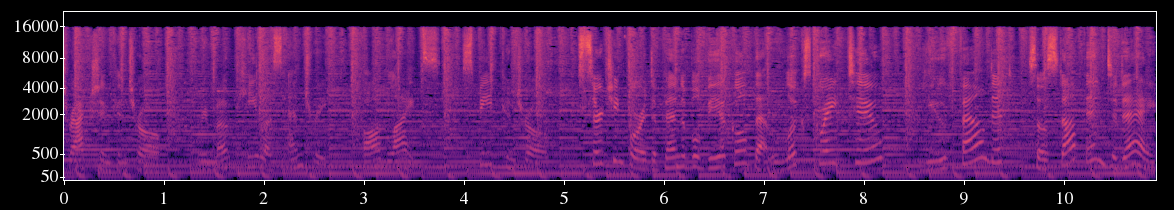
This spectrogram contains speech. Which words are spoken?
traction control, remote keyless entry, fog lights, speed control. Searching for a dependable vehicle that looks great too? You found it, so stop in today.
